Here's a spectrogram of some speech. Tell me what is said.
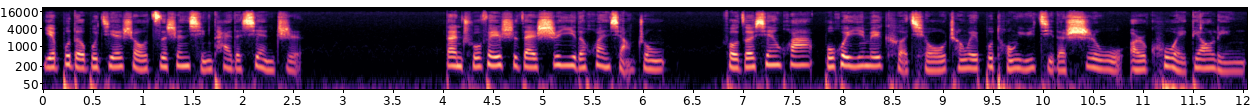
也不得不接受自身形态的限制。但除非是在诗意的幻想中，否则鲜花不会因为渴求成为不同于己的事物而枯萎凋零。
